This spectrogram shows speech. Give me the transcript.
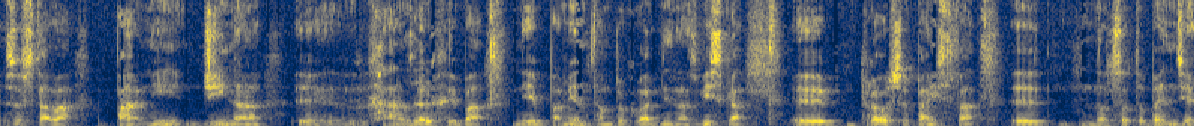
została pani Gina Hazel chyba, nie pamiętam dokładnie nazwiska. Y, Proszę Państwa, y, no co to będzie?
